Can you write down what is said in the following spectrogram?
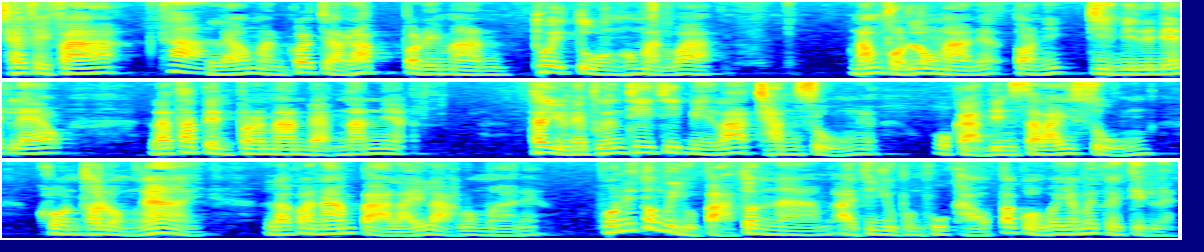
ใช้ไฟฟ้า แล้วมันก็จะรับปริมาณถ้วยตวงของมันว่า น้ำฝนลงมาเนี่ยตอนนี้กี่มิลลิเมตรแล้ว แล้วถ้าเป็นปริมาณแบบนั้นเนี่ยถ้าอยู่ในพื้นที่ที่มีลาดชันสูงเนี่ยโอกาสดินสไลด์สูง โคลนถล่มง่าย แล้วก็น้ำป่าไหลหลากลงมาเนี่ยพวกนี้ต้องไปอยู่ป่าต้นน้ำอาจจะอยู่บนภูเขาปรากฏว่ายังไม่เคยติดเลย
